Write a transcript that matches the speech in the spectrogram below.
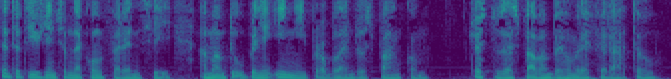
Tento týždeň som na konferencii a mám tu úplne iný problém so spánkom. Často zaspávam behom referátov.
